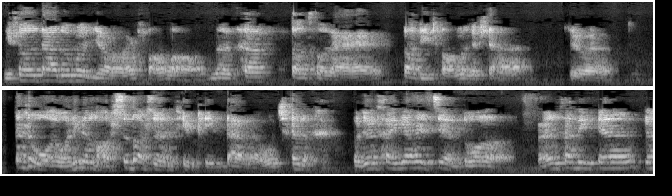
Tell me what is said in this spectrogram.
你说大家都说养儿防老，那他到头来到底防了个啥，对吧？但是我我那个老师倒是挺平淡的，我觉得。我觉得他应该是见多了，反正他那天跟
